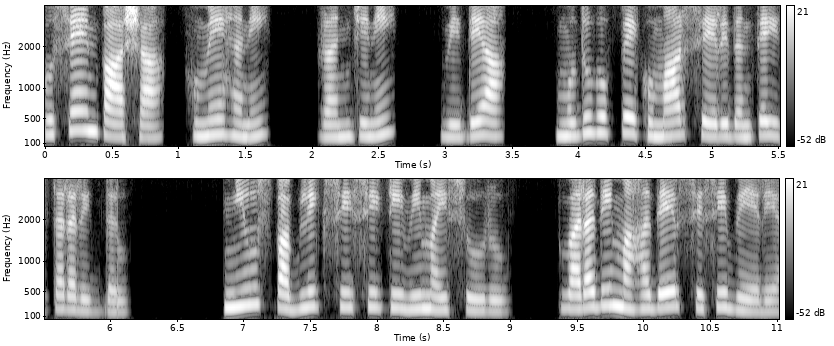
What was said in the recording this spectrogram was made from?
ಹುಸೇನ್ ಪಾಷಾ, ಹುಮೇಹನಿ, ರಂಜಿನಿ, ವಿದ್ಯಾ, ಮುದುಗುಪ್ಪೆ ಕುಮಾರ್ ಸೇರಿದಂತೆ ಇತರರಿದ್ದರು. ನ್ಯೂಸ್ ಪಬ್ಲಿಕ್ ಸಿಸಿಟಿವಿ ಮೈಸೂರು, ವರದಿ ಮಹದೇವ್ ಸಿಸಿ ಬೇರ್ಯ.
